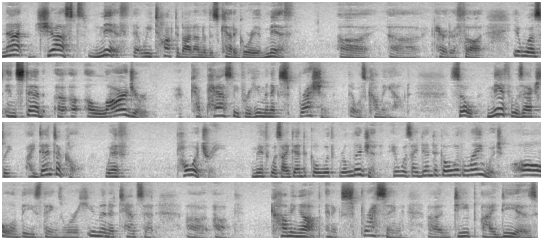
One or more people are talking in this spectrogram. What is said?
not just myth that we talked about under this category of myth, uh, uh, Herder thought. It was instead a, a larger capacity for human expression that was coming out. So myth was actually identical with poetry Myth was identical with religion. It was identical with language. All of these things were human attempts at uh, uh, coming up and expressing uh, deep ideas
